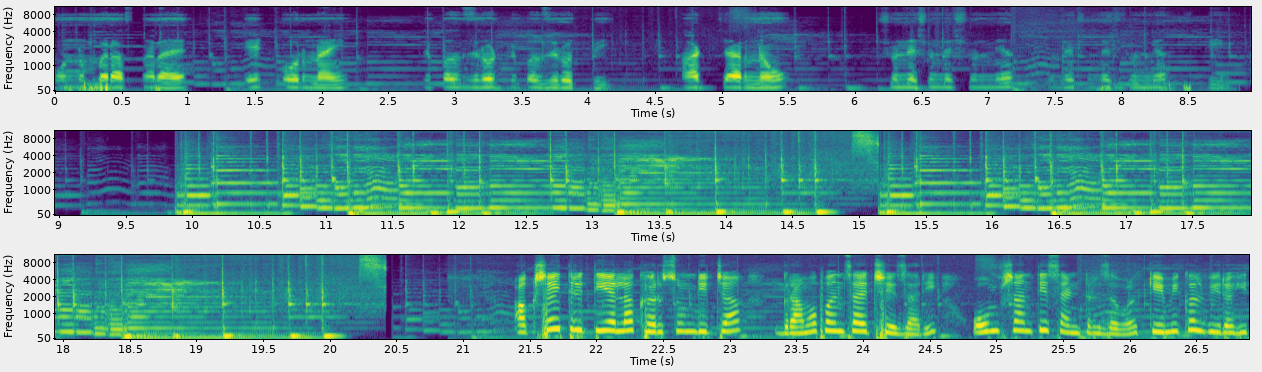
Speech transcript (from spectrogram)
फोन नंबर असणार आहे eight four nine triple zero triple zero three आठ चार नऊ शून्य शून्य शून्य शून्य शून्य शून्य तीन. अक्षय तृतीयेला खरसुंडीच्या ग्रामपंचायत शेजारी ओम शांती सेंटरजवळ केमिकल विरहित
